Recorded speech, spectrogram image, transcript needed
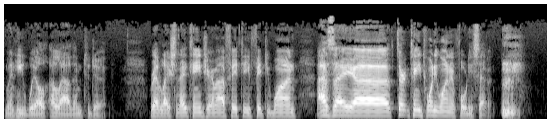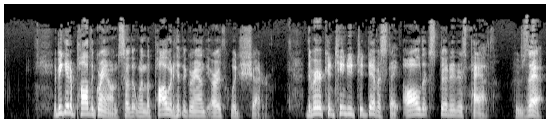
when He will allow them to do it. Revelation 18, Jeremiah 50, 51, Isaiah 13, 21, and 47. It began to paw the ground, so that when the paw would hit the ground, the earth would shudder. The bear continued to devastate all that stood in his path. Who's that?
